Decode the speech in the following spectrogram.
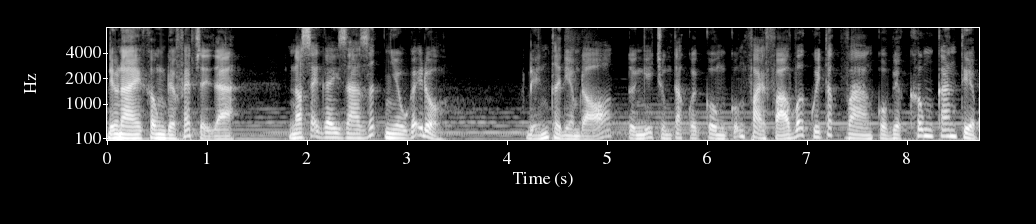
Điều này không được phép xảy ra, nó sẽ gây ra rất nhiều gãy đổ. Đến thời điểm đó, tôi nghĩ chúng ta cuối cùng cũng phải phá vỡ quy tắc vàng của việc không can thiệp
